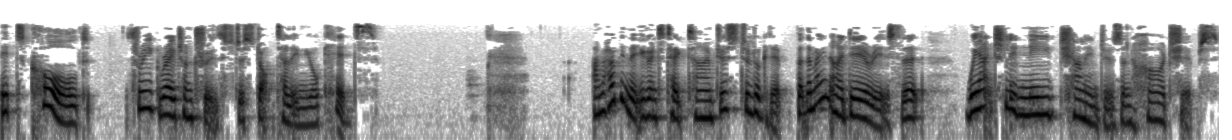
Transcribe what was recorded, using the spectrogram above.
it's called Three Great Untruths to Stop Telling Your Kids. I'm hoping that you're going to take time just to look at it. But the main idea is that we actually need challenges and hardships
